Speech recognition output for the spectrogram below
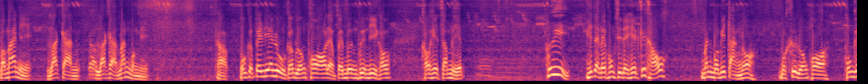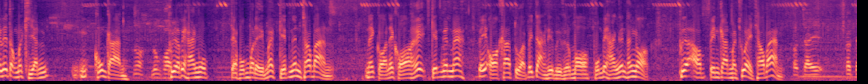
ประมาณนี้หลักการหลักการมันบางนี้ ครับผมก็ไปเรียนรู้กับหลวงพ่อแล้วไปเบิ่งพื้นที่เขา เขาเฮ็ดสำเร็จเฮ้ยเฮ็ดแต่ไหนผมสิได้เฮ็ดคือเขา มันบ่มีตังค์เนาะบ่คือหลวงพ่อผมก็เลยต้องมาเขียนโครงการ เนาะหลวงพ่อเพื่อไปหางบ แต่ผมบ่ได้มาเก็บเงินชาวบ้าน ในก่อนในขอเฮ้ยเก็บเงินมาไปออกค่าตรวจไปจ้างที่บริษัทบอผมไปหาเงินทั้งนอก เพื่อเอาเป็นการมาช่วยชาวบ้าน เข้าใจเข้าใจ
